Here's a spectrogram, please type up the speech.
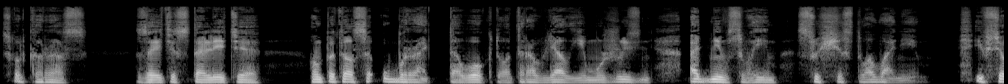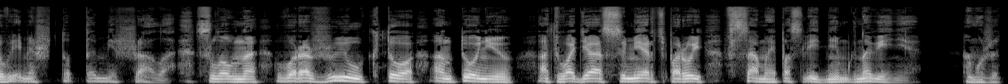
Сколько раз за эти столетия он пытался убрать того, кто отравлял ему жизнь одним своим существованием. И все время что-то мешало, словно ворожил кто Антонию, отводя смерть порой в самое последнее мгновение. А может,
